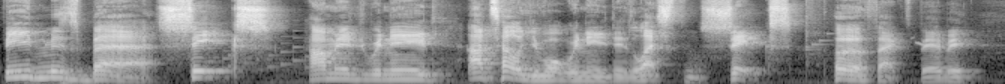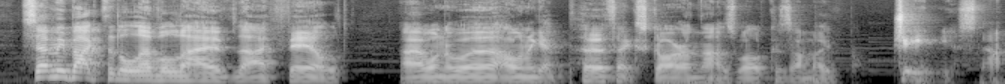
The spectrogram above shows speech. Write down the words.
Feed Ms. Bear. Six. How many did we need? i tell you what we needed. Less than six. Perfect, baby. Send me back to the level that, I've, that I failed. I want to. Uh, I want to get perfect score on that as well because I'm a genius now.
